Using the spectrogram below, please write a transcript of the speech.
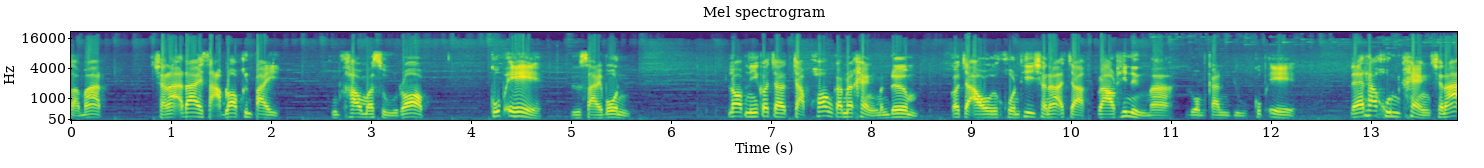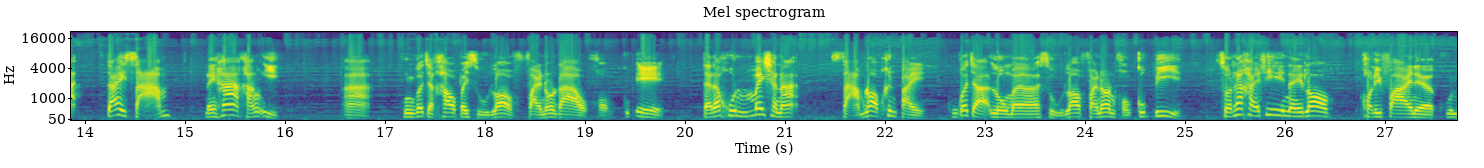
สามารถ ชนะได้ 3 รอบขึ้นไป คุณเข้ามาสู่รอบกรุ๊ป A หรือสายบน รอบนี้ก็จะจับห้องกันมาแข่งเหมือนเดิม ก็จะเอาคนที่ชนะจากราวที่ 1 มารวมกันอยู่กรุ๊ป A และถ้าคุณแข่งชนะได้ 3 ใน 5 ครั้งอีกอ่าคุณก็จะเข้าไปสู่รอบไฟนอลดาวของกรุ๊ป A แต่ถ้าคุณไม่ชนะ 3 รอบขึ้นไป คุณก็จะลงมาสู่รอบไฟนอลของกรุ๊ป B ส่วนถ้าใครที่ในรอบ คอลิฟายเนี่ยคุณ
